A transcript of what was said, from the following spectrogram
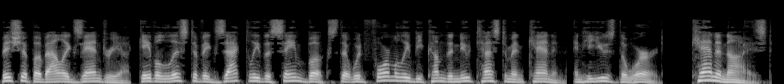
Bishop of Alexandria, gave a list of exactly the same books that would formally become the New Testament canon, and he used the word «canonized»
